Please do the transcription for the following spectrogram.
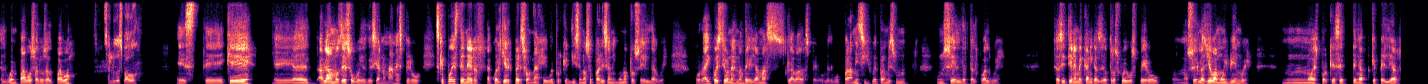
el buen Pavo, saludos al Pavo. Saludos, Pavo. Este, que eh, hablábamos de eso, güey, decía, no mames, pero es que puedes tener a cualquier personaje, güey, porque dice, no se parece a ningún otro Zelda, güey. Por ahí cuestiones, ¿no? De ya más clavadas, pero le digo, para mí sí, güey, para mí es un, un Zelda tal cual, güey. O sea, sí tiene mecánicas de otros juegos, pero no sé, las lleva muy bien, güey. No es porque se tenga que pelear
